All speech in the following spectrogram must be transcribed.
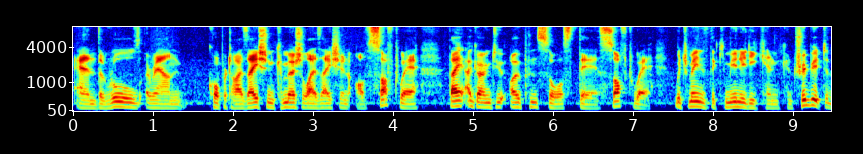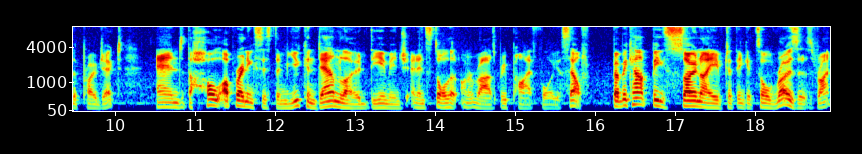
and the rules around corporatization, commercialization of software, they are going to open source their software, which means the community can contribute to the project and the whole operating system, you can download the image and install it on a Raspberry Pi for yourself. But we can't be so naive to think it's all roses, right?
